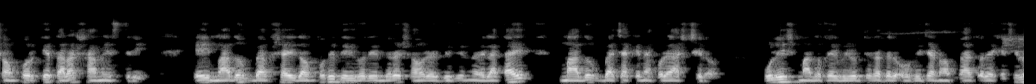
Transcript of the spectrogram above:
সম্পর্কে তারা স্বামী, স্ত্রী। এই মাদক ব্যবসায়ী দম্পতি দীর্ঘদিন ধরে শহরের বিভিন্ন এলাকায় মাদক বেচা কেনা করে আসছিল। পুলিশ মাদকের বিরুদ্ধে তাদের অভিযান অব্যাহত রেখেছিল।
